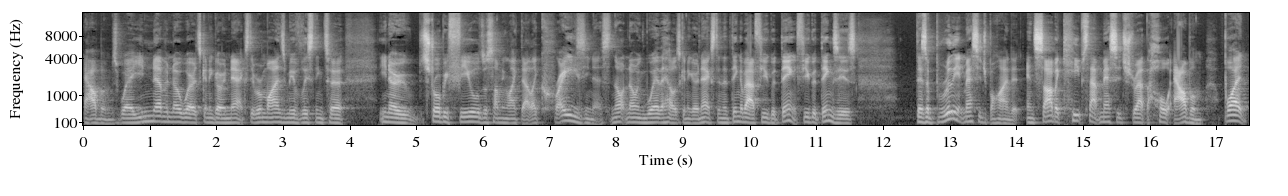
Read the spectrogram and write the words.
albums where you never know where it's going to go next. It reminds me of listening to, you know, Strawberry Fields or something like that, like craziness, not knowing where the hell it's going to go next. And the thing about Few Good Thing, Few Good Things is there's a brilliant message behind it, and Saba keeps that message throughout the whole album. But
